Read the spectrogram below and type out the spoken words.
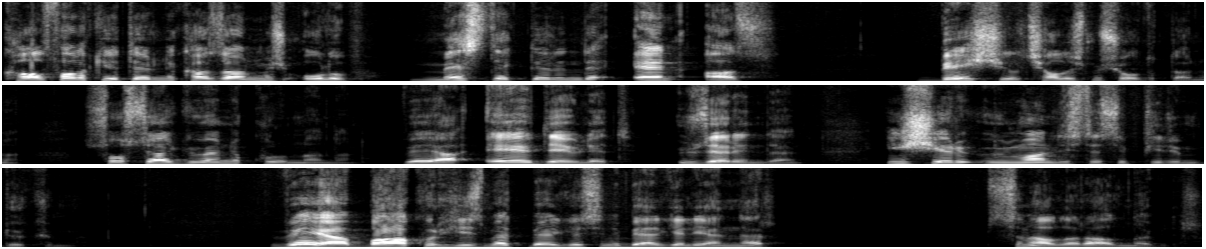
Kalfalık yeterini kazanmış olup mesleklerinde en az 5 yıl çalışmış olduklarını sosyal güvenlik kurumlarından veya e-devlet üzerinden iş yeri ünvan listesi prim dökümü veya Bağkur hizmet belgesini belgeleyenler sınavlara alınabilir.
